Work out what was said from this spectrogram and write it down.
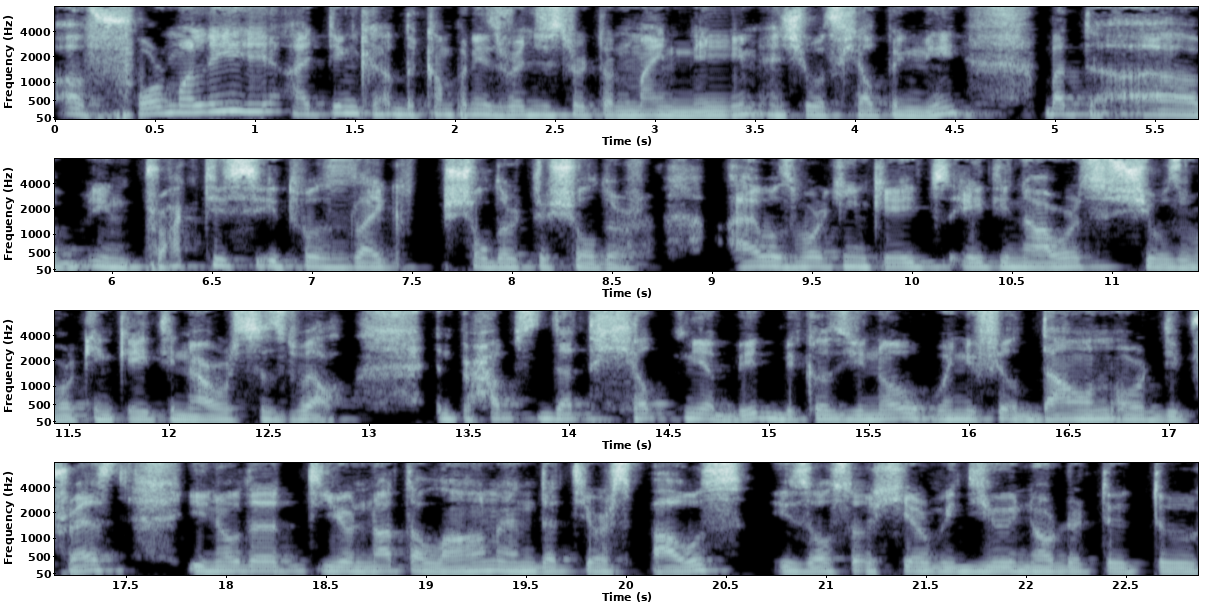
uh, formally, I think the company is registered on my name and she was helping me. But, uh, in practice, it was like shoulder to shoulder. I was working eight, 18 hours. She was working 18 hours as well. And perhaps that helped me a bit because, you know, when you feel down or depressed, you know that you're not alone and that your spouse is also here with you in order to, to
